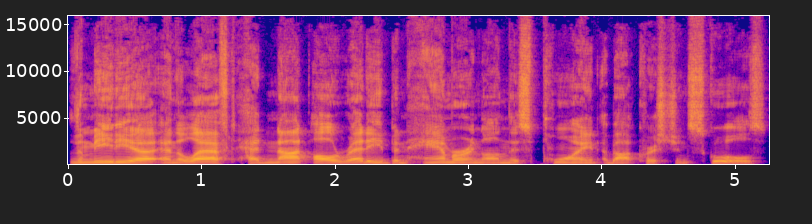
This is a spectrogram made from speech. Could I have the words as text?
the media and the left had not already been hammering on this point about Christian schools,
